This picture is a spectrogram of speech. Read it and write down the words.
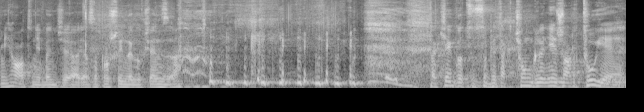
Michała to nie będzie, a ja zaproszę innego księdza. Takiego, co sobie tak ciągle nie żartuje.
